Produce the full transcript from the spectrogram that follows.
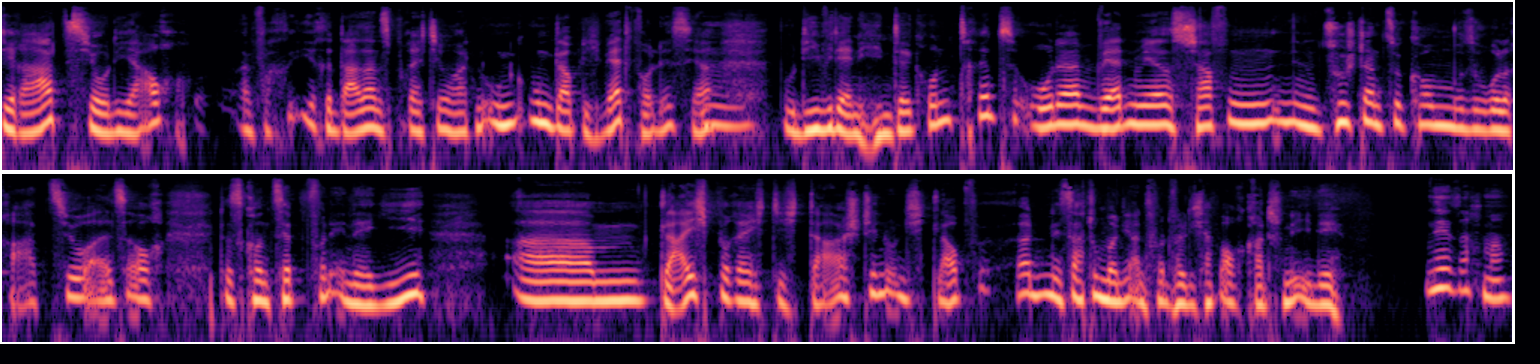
die Ratio, die ja auch einfach ihre Daseinsberechtigung hat und un unglaublich wertvoll ist, ja, mhm. wo die wieder in den Hintergrund tritt? Oder werden wir es schaffen, in einen Zustand zu kommen, wo sowohl Ratio als auch das Konzept von Energie ähm, gleichberechtigt dastehen. Und ich glaube, äh, nee, sag du mal die Antwort, weil ich habe auch gerade schon eine Idee. Nee, sag mal.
